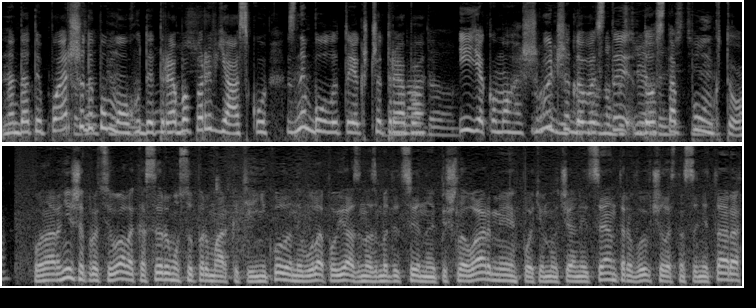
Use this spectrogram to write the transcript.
надати першу допомогу, де треба перев'язку, знеболити, якщо треба, і якомога швидше довести до стаб-пункту. Вона раніше працювала касиром у супермаркеті і ніколи не була пов'язана з медициною. Пішла в армію, потім навчальний центр, вивчилась на санітара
